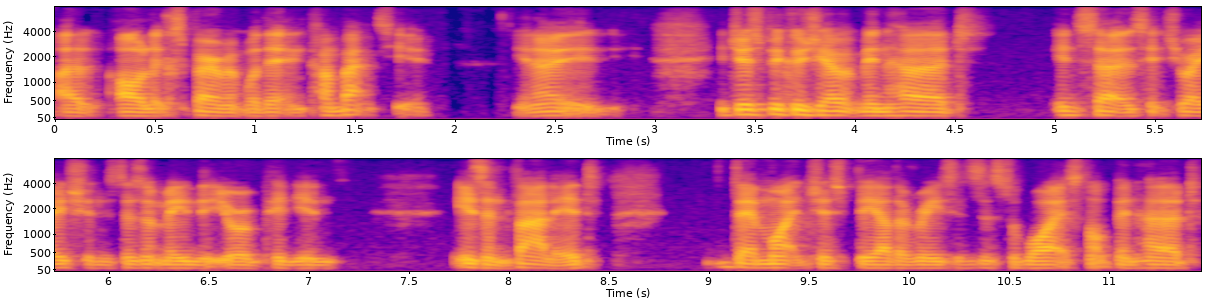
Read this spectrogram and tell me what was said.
I, will experiment with it and come back to you. You know, it, it, just because you haven't been heard in certain situations doesn't mean that your opinion isn't valid. There might just be other reasons as to why it's not been heard,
